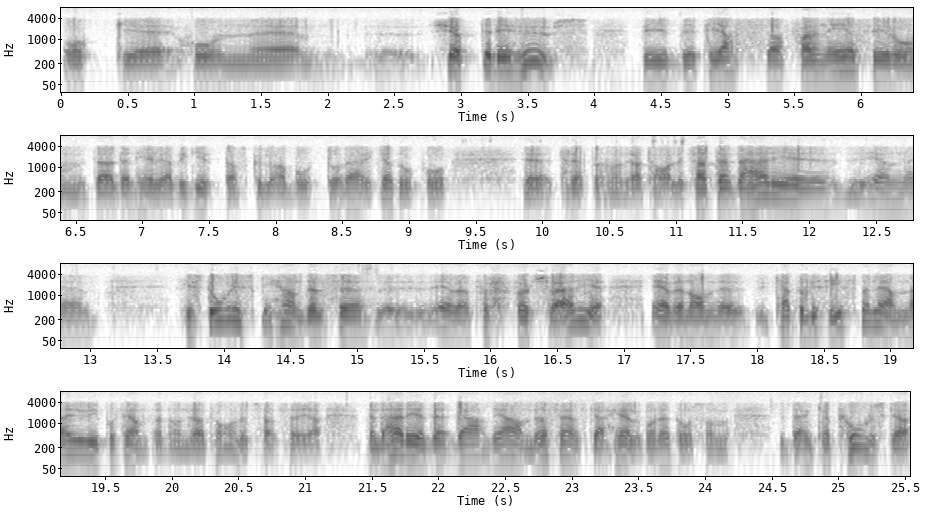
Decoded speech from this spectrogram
och eh, hon eh, köpte det hus vid Piazza Farnese i Rom där den heliga Birgitta skulle ha bott och verkat då på eh, 1300-talet. Så att det, det här är en eh, historisk händelse eh, även för, för Sverige. Även om katolicismen lämnar ju vi på 1500-talet så att säga. Men det här är det, det, det andra svenska helgonet då som den katolska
